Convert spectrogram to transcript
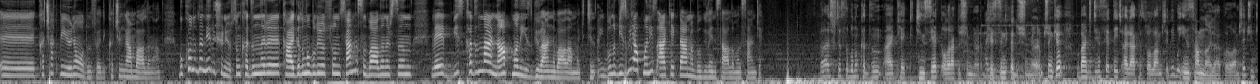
e, kaçak bir yönü olduğunu söyledik. Kaçıngan bağlanan. Bu konuda ne düşünüyorsun? Kadınları kaygılı mı buluyorsun? Sen nasıl bağlanırsın? Ve biz kadınlar ne yapmalıyız güvenli bağlanmak için? Bunu biz mi yapmalıyız? Erkekler mi bu güveni sağlamalı sence? Ben açıkçası bunu kadın erkek cinsiyet olarak düşünmüyorum. Hayır. Kesinlikle düşünmüyorum. Çünkü bu bence cinsiyetle hiç alakası olan bir şey değil. Bu insanla alakalı olan bir şey. Çünkü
